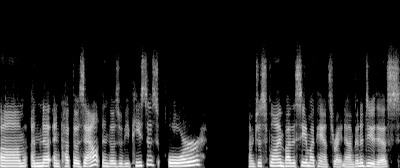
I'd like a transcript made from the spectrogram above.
Um, and, and cut those out, and those would be pieces. Or I'm just flying by the seat of my pants right now. I'm going to do this.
